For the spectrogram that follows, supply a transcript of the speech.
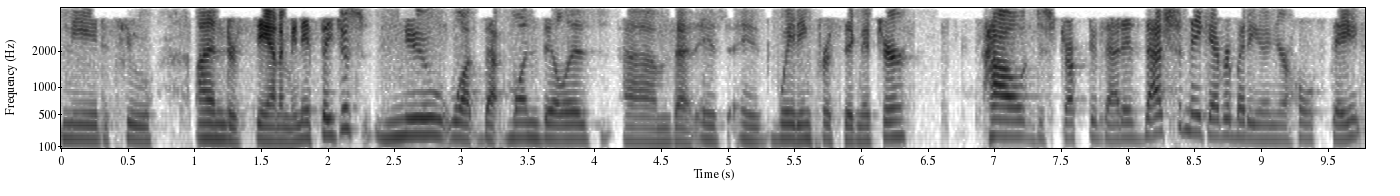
need to understand. I mean, if they just knew what that one bill is um, that is, is waiting for signature, how destructive that is, that should make everybody in your whole state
